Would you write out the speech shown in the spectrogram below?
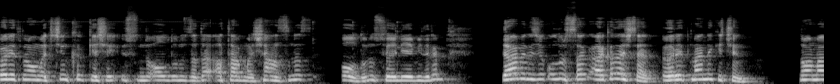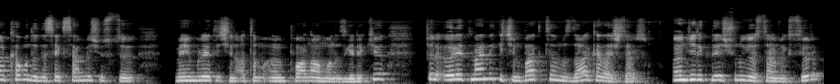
Öğretmen olmak için 40 yaş üstünde olduğunuzda da atanma şansınız olduğunu söyleyebilirim. Devam edecek olursak arkadaşlar öğretmenlik için normal kamuda da 85 üstü memuriyet için atam, puan almanız gerekiyor. Şöyle öğretmenlik için baktığımızda arkadaşlar öncelikle şunu göstermek istiyorum.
